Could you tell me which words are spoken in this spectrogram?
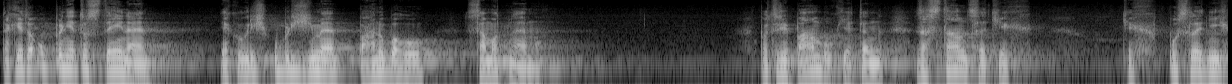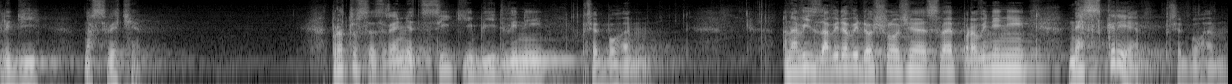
tak je to úplně to stejné, jako když ublížíme Pánu Bohu samotnému. Protože Pán Bůh je ten zastánce těch, těch posledních lidí na světě. Proto se zřejmě cítí být vinný před Bohem. A navíc Davidovi došlo, že své provinění neskryje před Bohem.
